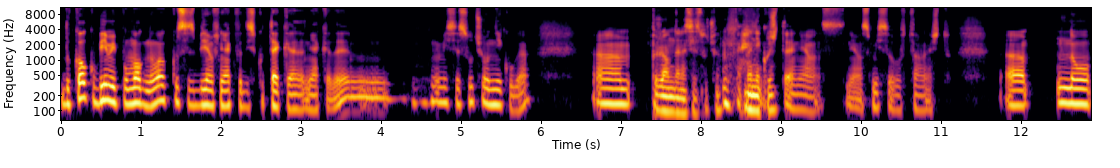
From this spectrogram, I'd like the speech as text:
доколко би ми помогнало, ако се сбивам в някаква дискотека някъде. Не ми се е случило никога. Ам, Пожелавам да не се случва на никой. Въобще няма, няма смисъл в това нещо. А, но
